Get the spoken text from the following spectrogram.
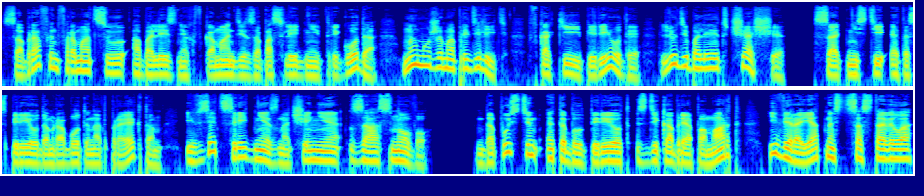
Собрав информацию о болезнях в команде за последние три года, мы можем определить, в какие периоды люди болеют чаще, соотнести это с периодом работы над проектом и взять среднее значение за основу. Допустим, это был период с декабря по март, и вероятность составила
